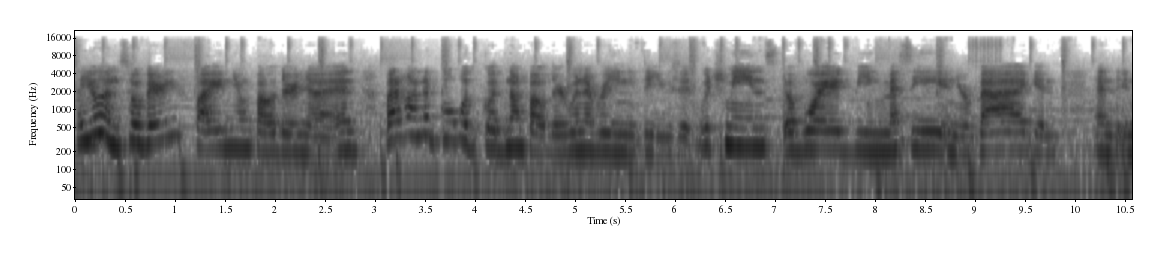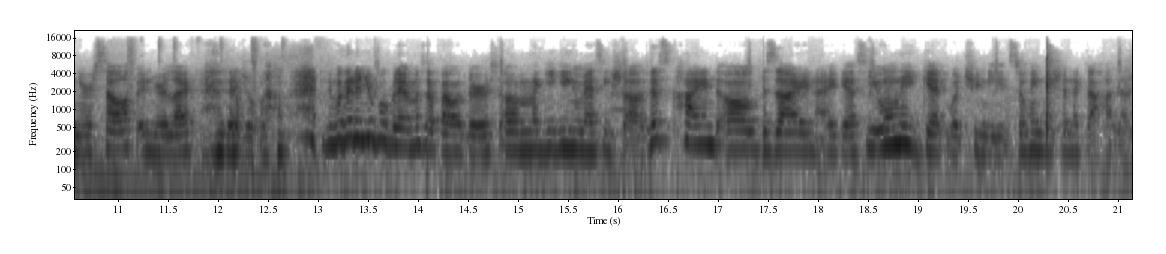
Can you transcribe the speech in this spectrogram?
Ayun. So, very fine yung powder niya. And parang nagkukod-kod ng powder whenever you need to use it. Which means avoid being messy in your bag and and in yourself, in your life. Hindi, joke lang. Di ba ganun yung problema sa powders? Um, magiging messy siya. This kind of design, I guess, you only get what you need. So, hindi siya nagkakalat.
